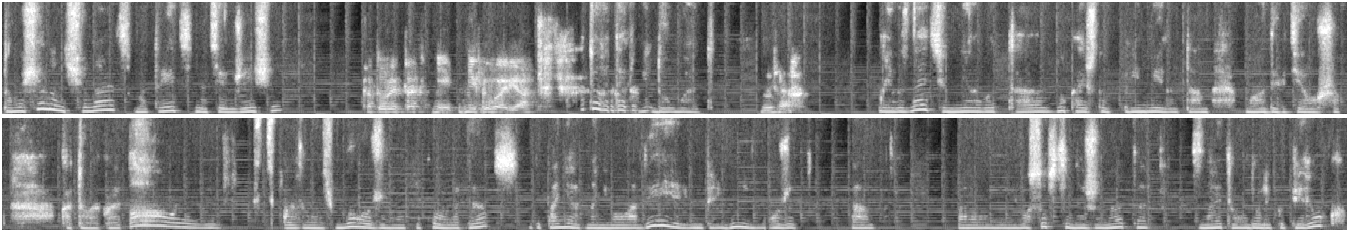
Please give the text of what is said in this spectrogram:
то мужчина начинает смотреть на тех женщин, Которые так не, не говорят. которые так не думают. Да. И вы знаете, у меня вот, а, ну, конечно, примеры там молодых девушек, которые говорят, «А, Степан Иванович, боже мой, такое, да? Это понятно, они молодые, перед ними может там, а его собственная жена-то знает его вдоль и поперек,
